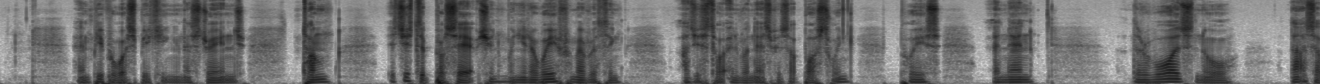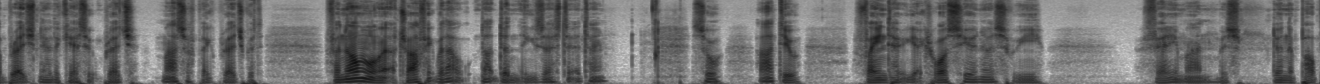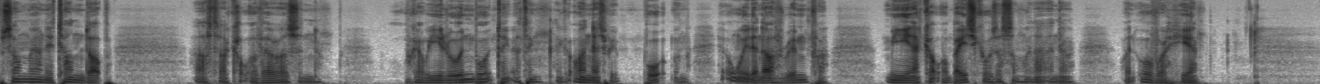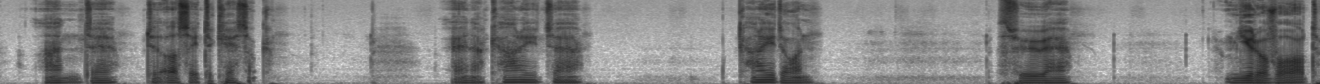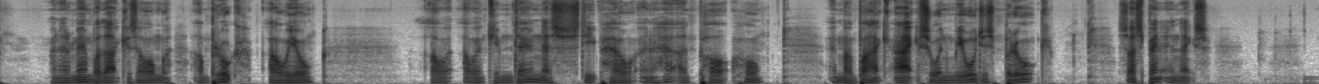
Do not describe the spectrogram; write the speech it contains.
and people were speaking in a strange tongue. It's just a perception when you're away from everything. I just thought Inverness was a bustling place. And then there was no, that's a bridge now, the Kessock Bridge, massive big bridge with phenomenal amount of traffic, but that, that didn't exist at the time. So I had to find how to get across here, and this wee ferryman was down the pub somewhere and he turned up after a couple of hours and like a wee rowing boat type of thing. I got on this wee boat, um, it only had enough room for me and a couple of bicycles or something like that, and I went over here and uh, to the other side to Kessock. And I carried uh, carried on through uh, Muir and I remember that because I I broke a wheel. I, I came down this steep hill and hit a pothole and my back axle and wheel just broke. So I spent the next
